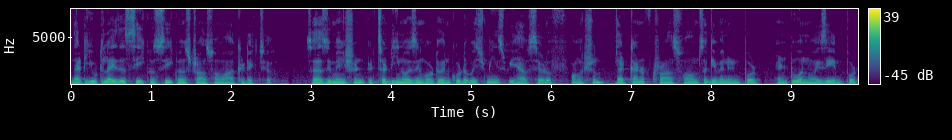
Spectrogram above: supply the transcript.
that utilizes sequence-sequence transformer architecture. So as we mentioned, it's a denoising autoencoder, which means we have set of function that kind of transforms a given input into a noisy input.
